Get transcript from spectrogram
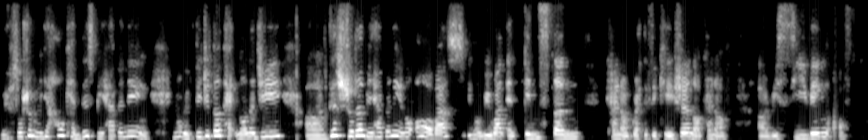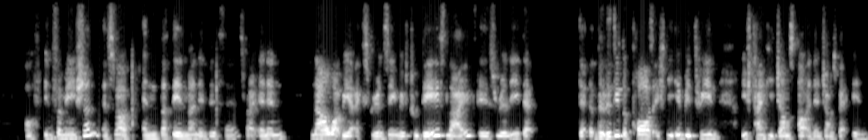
with social media how can this be happening you know with digital technology uh, this shouldn't be happening you know all of us you know we want an instant kind of gratification or kind of uh, receiving of of information as well as entertainment in this sense, right? And then now what we are experiencing with today's life is really that that ability to pause actually in between each time he jumps out and then jumps back in.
